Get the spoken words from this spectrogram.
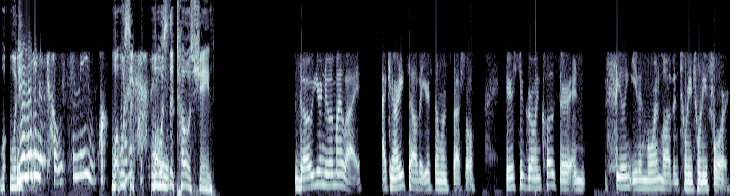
What, what, You're making a toast to me? What, what was what the happening? what was the toast, Shane? Though you're new in my life, I can already tell that you're someone special. Here's to growing closer and feeling even more in love in 2024.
